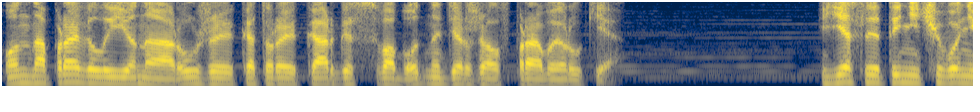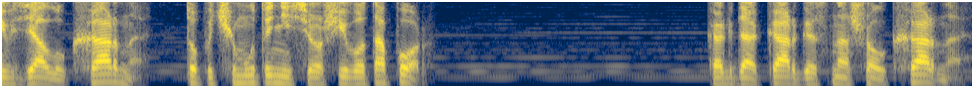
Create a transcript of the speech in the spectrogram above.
Он направил ее на оружие, которое Каргас свободно держал в правой руке. «Если ты ничего не взял у Кхарна, то почему ты несешь его топор?» Когда Каргас нашел Кхарна,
